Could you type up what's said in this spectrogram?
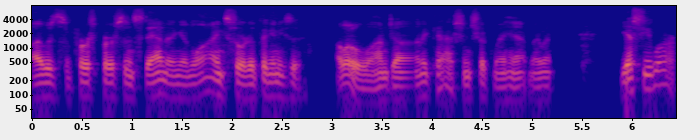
I was the first person standing in line, sort of thing. And he said, "Hello, I'm Johnny Cash," and shook my hand. And I went, "Yes, you are."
